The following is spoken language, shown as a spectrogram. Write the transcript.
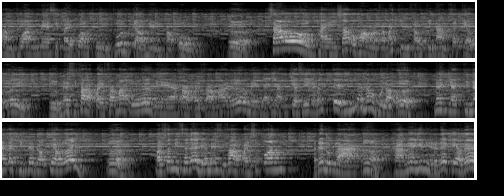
คำพวงแม่สิไปพวงคุณทุ่นเจ้าแห่งพระองค์ เออเศร้าให้เศร้าห้องแล้วก็มากินเขากินน้ำสะแก้วเอ้ยเออแม่สิฟ้าไปฟ้ามาเออแม่ฟ้าไปฟ้ามาเด้อแม่อยากหยังแกสิให้มันเต็มเลยเนาะพุ่นละเออแม่อยากกินยังก็กินได้ดอกแก้วเอ้ยเออเอาสมีซะเด้อเดี๋ยวแม่สิฟ้าไปซะก่อนเอาได้ลูกหลาเออหาแม่ยู่นี่เด้อแก้วเด้อ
